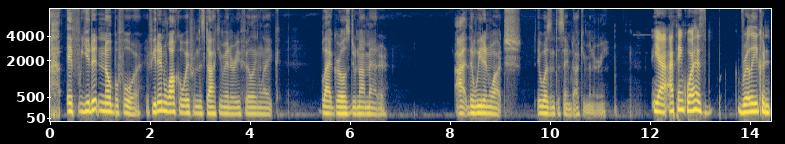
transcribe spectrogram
if you didn't know before, if you didn't walk away from this documentary feeling like black girls do not matter, I then we didn't watch. It wasn't the same documentary. Yeah, I think what has really con-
